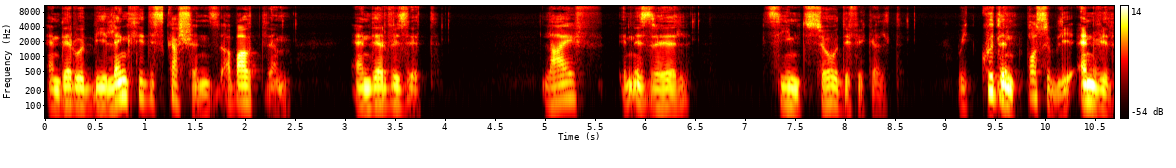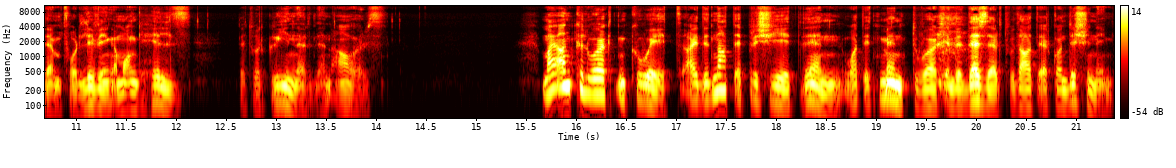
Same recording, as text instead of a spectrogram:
and there would be lengthy discussions about them and their visit. Life in Israel seemed so difficult. We couldn't possibly envy them for living among hills that were greener than ours. My uncle worked in Kuwait. I did not appreciate then what it meant to work in the desert without air conditioning.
